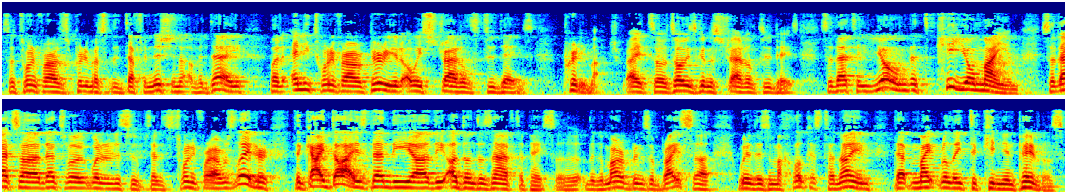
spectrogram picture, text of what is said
So 24 hours is pretty much the definition of a day, but any 24 hour period always straddles two days pretty much, right? So it's always going to straddle two days. So that's a yom, that's ki yomayim. So that's uh, that's what, what it assumes. That it's 24 hours later, the guy dies, then the uh, the adon does not have to pay. So the, Gemara brings a brisa where there's a machlokas tanaim that might relate to kinyan peros.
